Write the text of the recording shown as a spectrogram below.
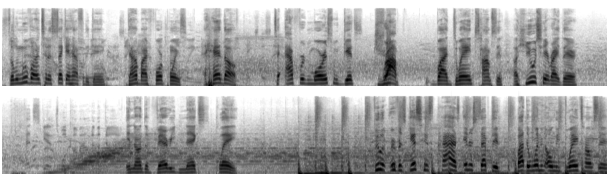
So we move on to the second half of the game, down by four points. A handoff to Alfred Morris, who gets dropped by Dwayne Thompson. A huge hit right there. And on the very next play, Philip Rivers gets his pass intercepted by the one and only Dwayne Thompson.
